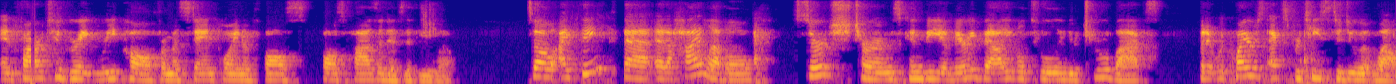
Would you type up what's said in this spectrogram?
and far too great recall from a standpoint of false false positives if you will so i think that at a high level search terms can be a very valuable tool in your toolbox but it requires expertise to do it well.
